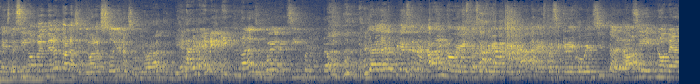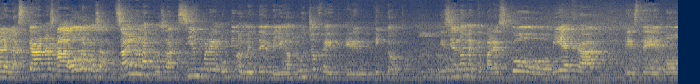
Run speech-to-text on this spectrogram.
Este, sin ofender a todas las señoras, soy una señora también. Ay, nada se puede decir, por ejemplo. Ya, ya empiezan a, ay no, esta se cree delgada, esta se cree jovencita. ay. Sí, no, véanle las canas. Ah, otra cosa. ¿Saben una cosa? Siempre, últimamente, me llega mucho hate en TikTok diciéndome que parezco vieja, este, o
